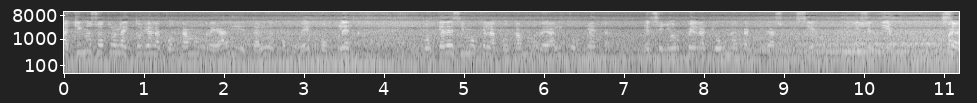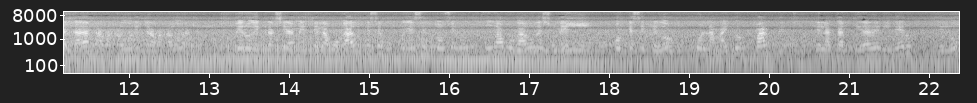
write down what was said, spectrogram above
Aquí nosotros la historia la contamos real y tal y como él, completa. ¿Por qué decimos que la contamos real y completa? El señor Pela dio una cantidad suficiente en ese tiempo para cada trabajador y trabajadora. Pero desgraciadamente el abogado que se buscó en ese entonces un, un abogado deshonesto, porque se quedó con la mayor parte de la cantidad de dinero de los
